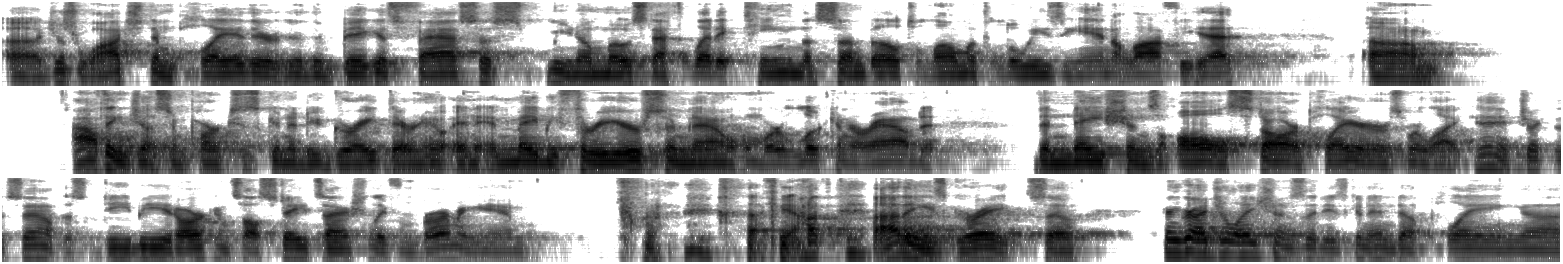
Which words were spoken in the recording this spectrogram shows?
Uh, just watch them play. They're, they're the biggest, fastest, you know, most athletic team in the Sun Belt, along with Louisiana Lafayette. Um, I think Justin Parks is going to do great there, and, and, and maybe three years from now, when we're looking around at the nation's all-star players were like, "Hey, check this out! This DB at Arkansas State's actually from Birmingham." I mean, I, I, think he's great. So, congratulations that he's going to end up playing uh,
